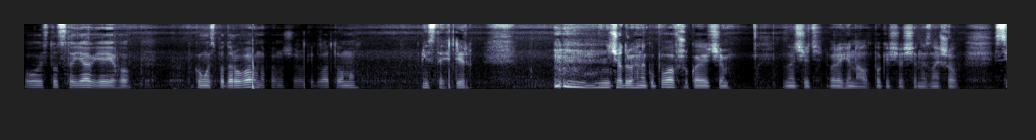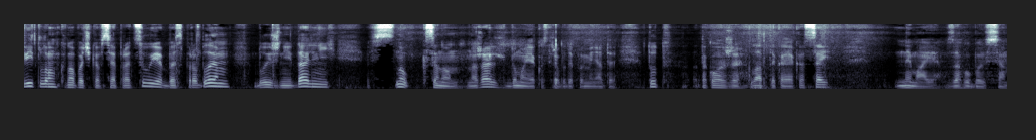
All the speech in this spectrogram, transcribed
Ось тут стояв, я його комусь подарував, напевно, що роки два тому. І з тих пір нічого друге не купував, шукаючи значить, оригінал. Поки що ще не знайшов. Світло, кнопочка все працює, без проблем. Ближній, дальній. Ну, ксенон, на жаль, думаю, якось треба буде поміняти. Тут такого ж лаптика, як ось цей, немає, загубився.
